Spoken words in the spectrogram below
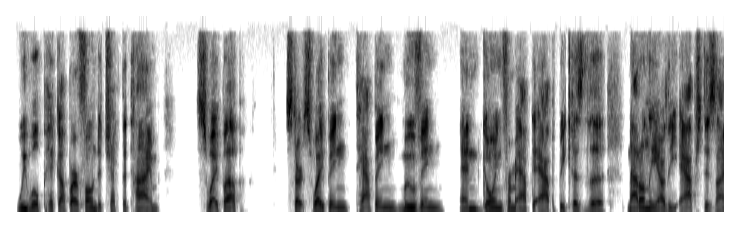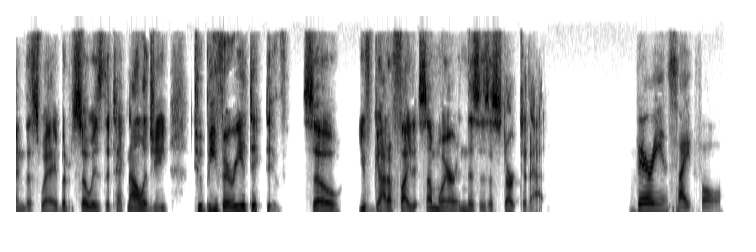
we will pick up our phone to check the time, swipe up, start swiping, tapping, moving, and going from app to app because the not only are the apps designed this way, but so is the technology to be very addictive. So you've got to fight it somewhere, and this is a start to that. Very insightful.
